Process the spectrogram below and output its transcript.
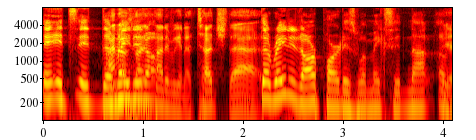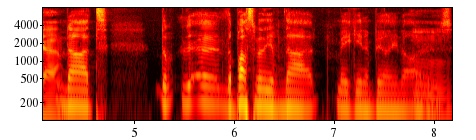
It- it's it. The I know it's rated not, R- it's not even gonna touch that. the rated R part is what makes it not a, Yeah. not the uh, the possibility of not making a billion Mm.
